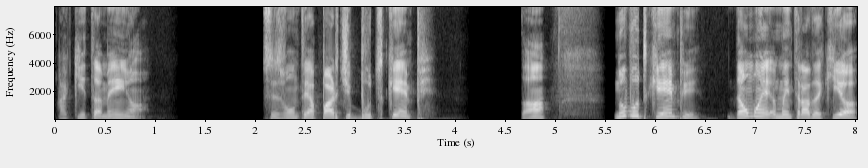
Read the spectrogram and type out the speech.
Aqui também, ó, vocês vão ter a parte de bootcamp, tá? No bootcamp, dá uma, uma entrada aqui, ó,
